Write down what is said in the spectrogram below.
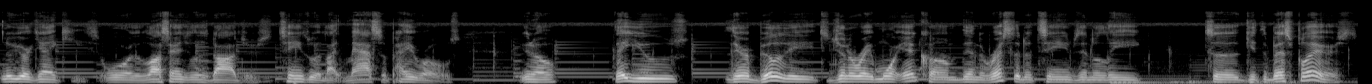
New York Yankees or the Los Angeles Dodgers, teams with like massive payrolls. You know, they use their ability to generate more income than the rest of the teams in the league to get the best players.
